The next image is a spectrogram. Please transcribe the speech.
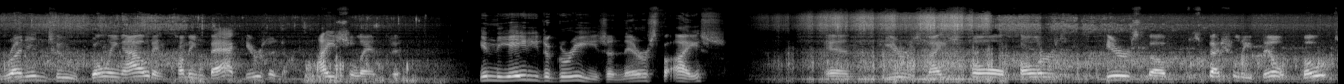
run into going out and coming back. Here's an ice lens in the 80 degrees, and there's the ice. And here's nice fall colors. Here's the specially built boat.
